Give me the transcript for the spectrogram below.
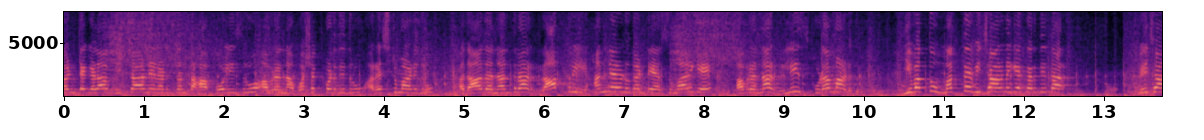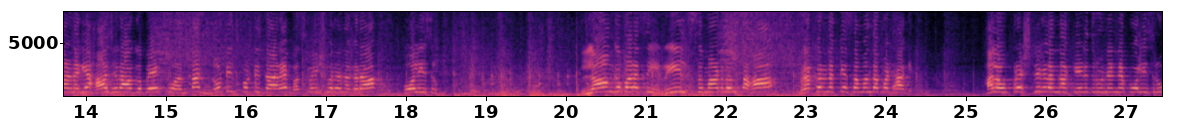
ಗಂಟೆಗಳ ವಿಚಾರಣೆ ನಡೆಸಿದಂತಹ ಪೊಲೀಸರು ಅವರನ್ನ ವಶಕ್ಕೆ ಪಡೆದಿದ್ರು, ಅರೆಸ್ಟ್ ಮಾಡಿದ್ರು. ಅದಾದ ನಂತರ ರಾತ್ರಿ ಹನ್ನೆರಡು ಗಂಟೆಯ ಸುಮಾರಿಗೆ ಅವರನ್ನ ರಿಲೀಸ್ ಕೂಡ ಮಾಡಿದ್ರು. ಇವತ್ತು ಮತ್ತೆ ವಿಚಾರಣೆಗೆ ಕರೆದಿದ್ದಾರೆ. ವಿಚಾರಣೆಗೆ ಹಾಜರಾಗಬೇಕು ಅಂತ ನೋಟಿಸ್ ಕೊಟ್ಟಿದ್ದಾರೆ ಬಸವೇಶ್ವರ ನಗರ ಪೊಲೀಸರು. ಲಾಂಗ್ ಬಳಸಿ ರೀಲ್ಸ್ ಮಾಡಿದಂತಹ ಪ್ರಕರಣಕ್ಕೆ ಸಂಬಂಧಪಟ್ಟ ಹಾಗೆ. ಹಲವು ಪ್ರಶ್ನೆಗಳನ್ನ ಕೇಳಿದ್ರು ನಿನ್ನೆ ಪೊಲೀಸರು.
